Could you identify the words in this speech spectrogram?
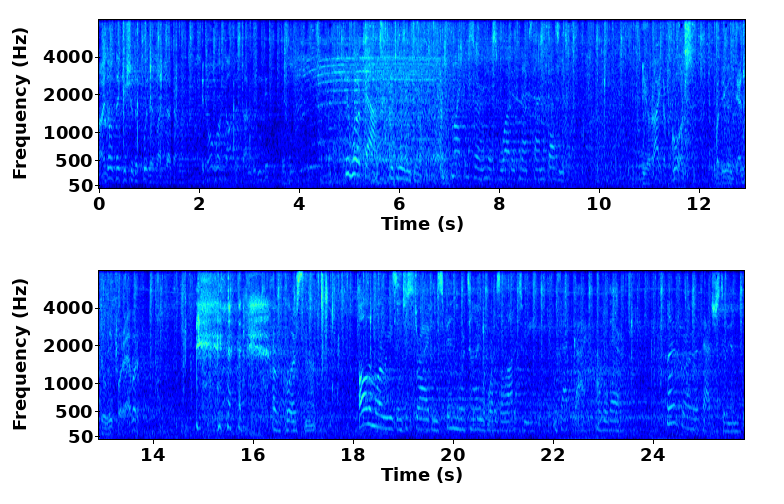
I don't think you should have put it like that, Alan. It all worked out this time, didn't it? It worked out. It really did. My concern is what if next time it doesn't? You're right, of course. But do you intend to live forever? Of course not. All the more reason to strive and spend more time with what is allotted to me. With that guy over there. I've grown attached to him.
